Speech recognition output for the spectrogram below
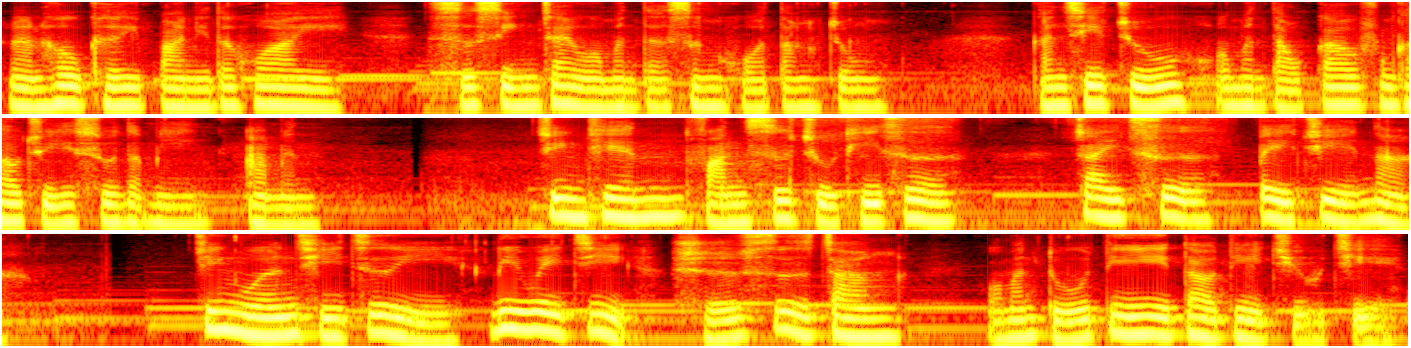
然后可以把你的话语实行在我们的生活当中。感谢主，我们祷告奉靠主耶稣的名，阿门。今天反思主题是。再次被接纳。经文起自以利未记十四章，我们读第一到第九节。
